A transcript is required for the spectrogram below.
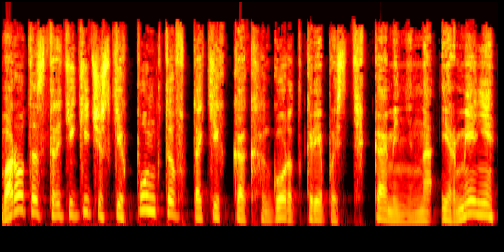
Ворота стратегических пунктов, таких как город-крепость Камень на Ирмении,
